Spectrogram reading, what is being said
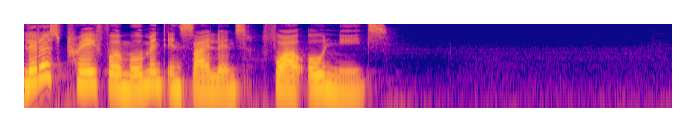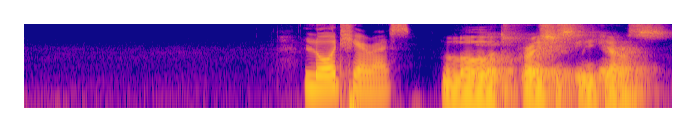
Let us pray for a moment in silence for our own needs. Lord, hear us. Lord, graciously hear us.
